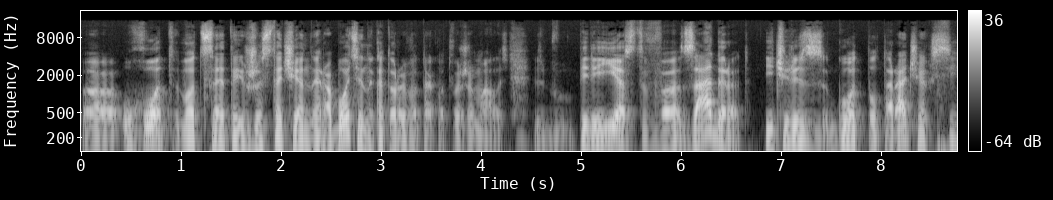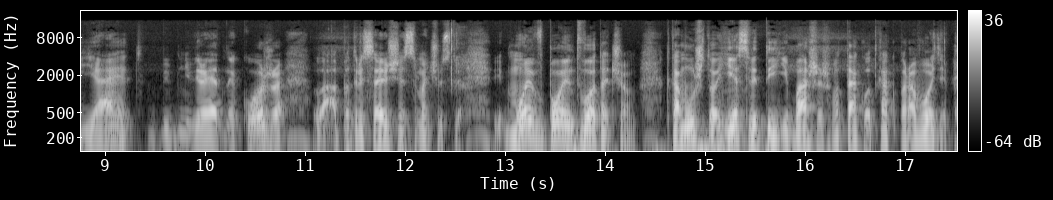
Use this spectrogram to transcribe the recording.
Э, уход вот с этой жесточенной работе, на которой вот так вот выжималось, переезд в загород, и через год-полтора человек сияет, невероятная кожа, а потрясающее самочувствие. Мой поинт вот о чем. К тому, что если ты ебашишь вот так вот, как паровозик,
